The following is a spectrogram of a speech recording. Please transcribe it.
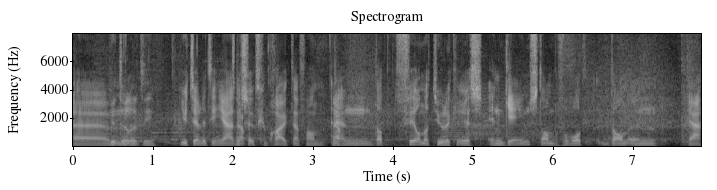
um, utility utility, ja, dus ja. het gebruik daarvan. Ja. En dat veel natuurlijker is in games dan bijvoorbeeld dan een, ja,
